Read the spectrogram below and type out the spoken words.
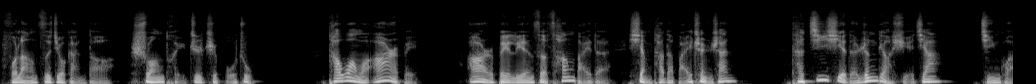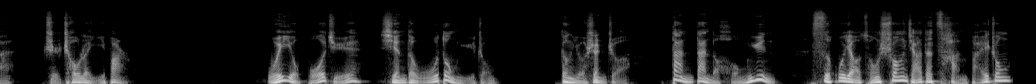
弗朗兹就感到双腿支持不住。他望望阿尔贝，阿尔贝脸色苍白的像他的白衬衫。他机械地扔掉雪茄，尽管只抽了一半。唯有伯爵显得无动于衷，更有甚者，淡淡的红晕似乎要从双颊的惨白中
